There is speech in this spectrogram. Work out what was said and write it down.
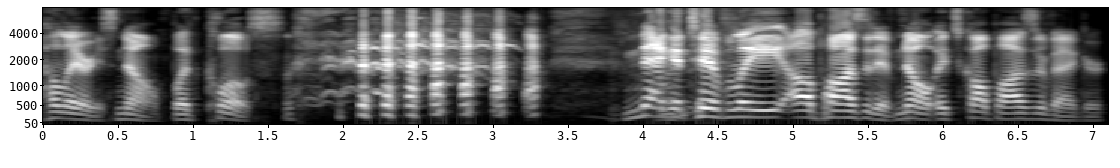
Hilarious, no, but close. Negatively uh, positive. No, it's called positive anger.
